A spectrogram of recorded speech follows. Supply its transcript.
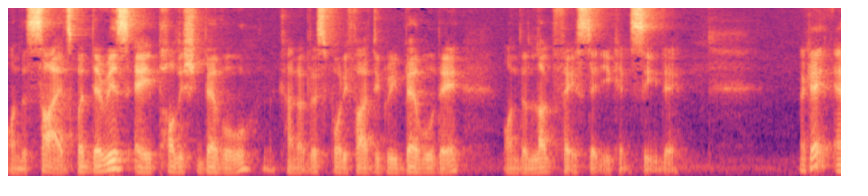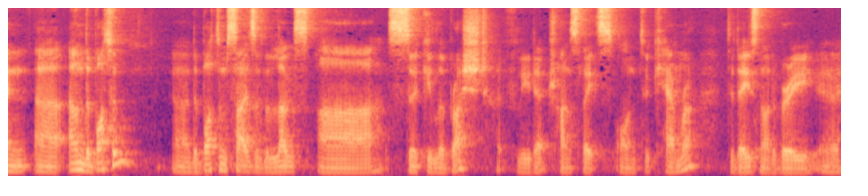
on the sides. But there is a polished bevel, kind of this 45 degree bevel there on the lug face that you can see there. Okay, and uh, on the bottom, uh, the bottom sides of the lugs are circular brushed. Hopefully that translates onto camera. Today's not a very uh,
